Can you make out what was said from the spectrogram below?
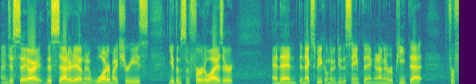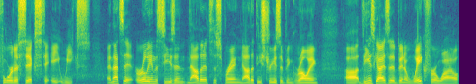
and just say, all right, this Saturday I'm gonna water my trees, give them some fertilizer, and then the next week I'm gonna do the same thing. And I'm gonna repeat that for four to six to eight weeks. And that's it. Early in the season, now that it's the spring, now that these trees have been growing, uh, these guys that have been awake for a while,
